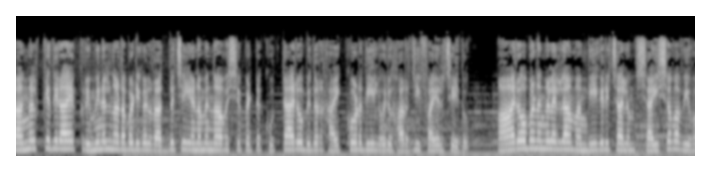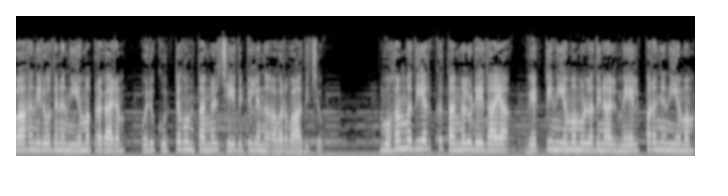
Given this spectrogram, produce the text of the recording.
തങ്ങൾക്കെതിരായ ക്രിമിനൽ നടപടികൾ റദ്ദു ചെയ്യണമെന്നാവശ്യപ്പെട്ട് കുറ്റാരോപിതർ ഹൈക്കോടതിയിൽ ഒരു ഹർജി ഫയൽ ചെയ്തു. ആരോപണങ്ങളെല്ലാം അംഗീകരിച്ചാലും ശൈശവ വിവാഹ നിരോധന നിയമപ്രകാരം ഒരു കുറ്റവും തങ്ങൾ ചെയ്തിട്ടില്ലെന്ന് അവർ വാദിച്ചു. മുഹമ്മദിയർക്ക് തങ്ങളുടേതായ വ്യക്തി നിയമമുള്ളതിനാൽ മേൽപ്പറഞ്ഞ നിയമം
